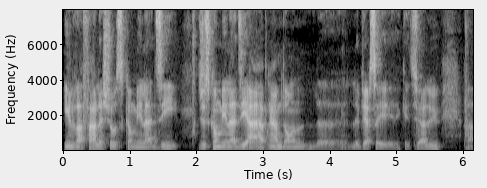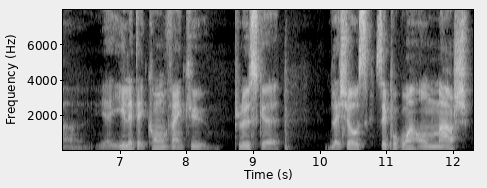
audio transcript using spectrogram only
il va faire les choses comme il a dit juste comme il a dit à Abraham dans le, verset que tu as lu, euh, il était convaincu plus que les choses. C'est pourquoi on marche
